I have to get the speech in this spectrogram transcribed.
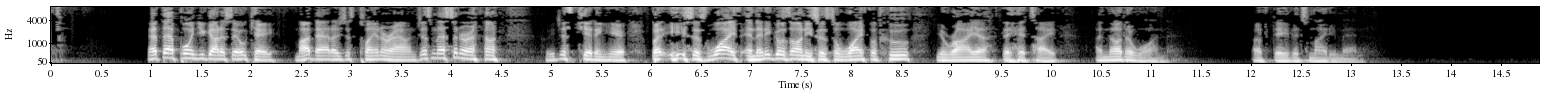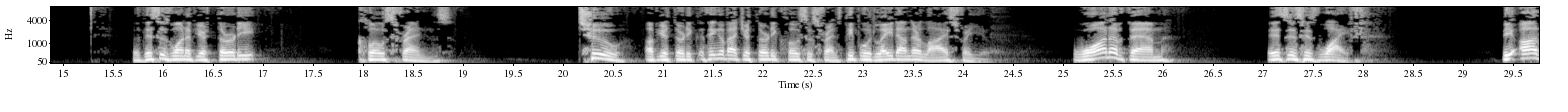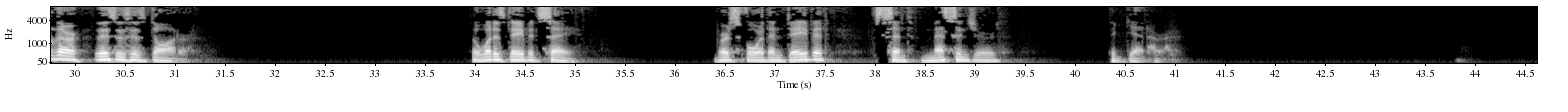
at that point, you got to say, okay, my bad. I was just playing around, just messing around. We're just kidding here. But he says, wife. And then he goes on. He says, the wife of who? Uriah the Hittite, another one of David's mighty men. So this is one of your 30 close friends. Two of your 30, think about your 30 closest friends, people who would lay down their lives for you. One of them, this is his wife. The other, this is his daughter. So, what does David say? Verse 4 Then David sent messengers to get her.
